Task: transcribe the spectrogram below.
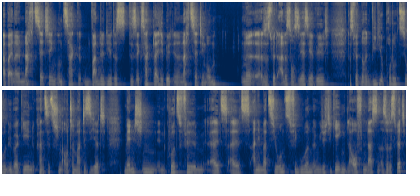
aber in einem Nachtsetting und zack, wandel dir das, das exakt gleiche Bild in ein Nachtsetting um. Ne, also es wird alles noch sehr, sehr wild. Das wird noch in Videoproduktion übergehen. Du kannst jetzt schon automatisiert Menschen in Kurzfilmen als, als Animationsfiguren irgendwie durch die Gegend laufen lassen. Also das wird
